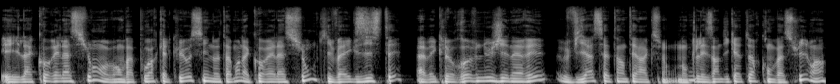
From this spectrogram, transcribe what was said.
Et la corrélation, on va pouvoir calculer aussi notamment la corrélation qui va exister avec le revenu généré via cette interaction. Donc les indicateurs qu'on va suivre, hein,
